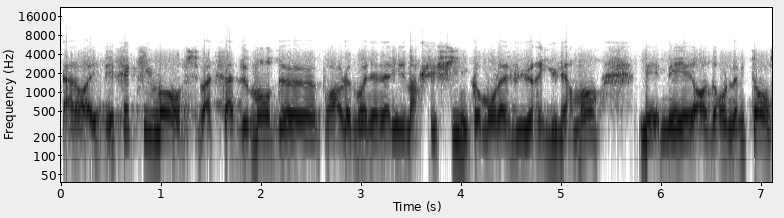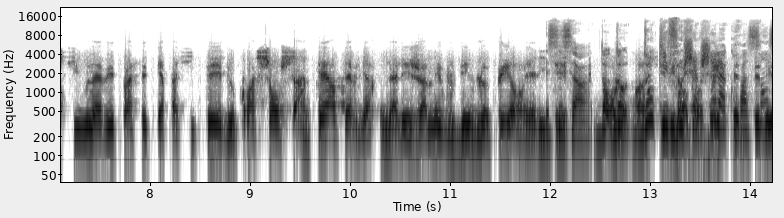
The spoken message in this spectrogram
Alors effectivement, ça demande euh, probablement une analyse marché fine, comme on l'a vu régulièrement, mais, mais dans le même temps, si vous n'avez pas cette capacité de croissance interne, ça veut dire que vous n'allez jamais vous développer en réalité. C'est ça. Donc, il faut chercher la croissance.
